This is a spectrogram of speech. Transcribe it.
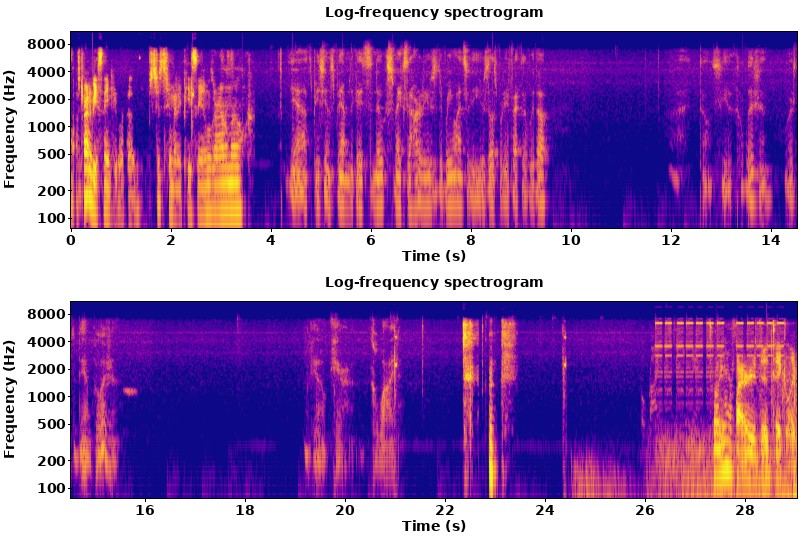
I was trying to be sneaky with it. There's just too many PCMs around though. Yeah, it's PCM spam negates the nukes, makes it harder to use the debris mines, so you use those pretty effectively though. I don't see a collision. Where's the damn collision? Okay, I don't care. Collide. So your fire did take like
